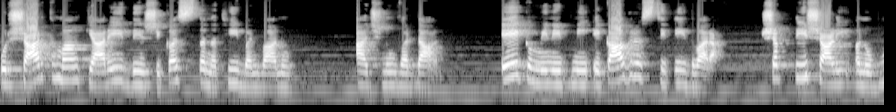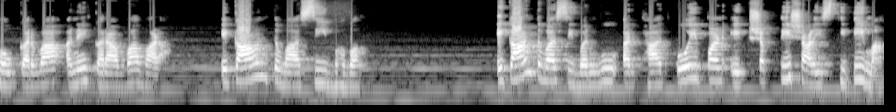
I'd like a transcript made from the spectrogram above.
પુરુષાર્થમાં ક્યારેય દેશિકસ્ત નથી બનવાનું. આજનું વરદાન. એક મિનિટની એકાગ્ર સ્થિતિ દ્વારા શક્તિશાળી અનુભવ કરવા અને કરાવવા વાળા એકાંતવાસી ભવ. એકાંતવાસી બનવું અર્થાત કોઈ પણ એક શક્તિશાળી સ્થિતિમાં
